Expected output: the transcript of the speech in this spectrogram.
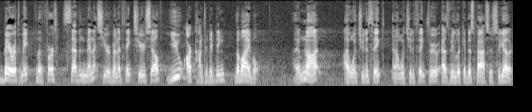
bear with me. For the first seven minutes, you're going to think to yourself, you are contradicting the Bible. I am not. I want you to think, and I want you to think through as we look at this passage together.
